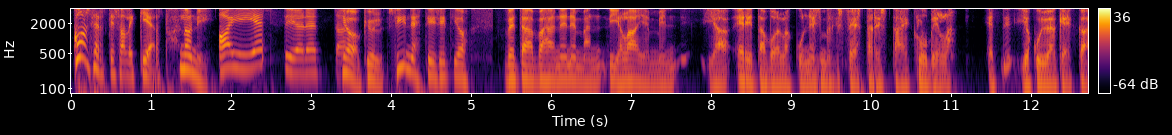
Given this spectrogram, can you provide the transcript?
Konserttisalikiertoa? No niin. Ai et tiedettä. Joo, kyllä. Siinä ehtii sitten jo vetää vähän enemmän ja laajemmin ja eri tavoilla kuin esimerkiksi festarissa tai klubilla. Et joku yökeikka.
